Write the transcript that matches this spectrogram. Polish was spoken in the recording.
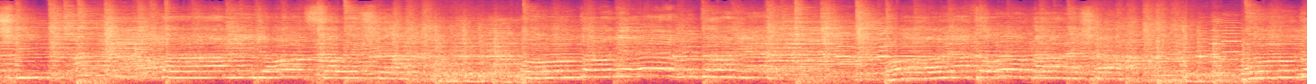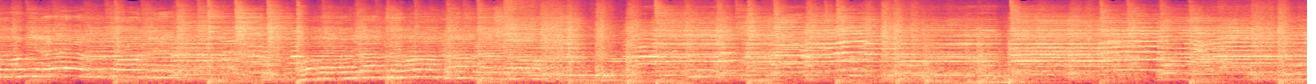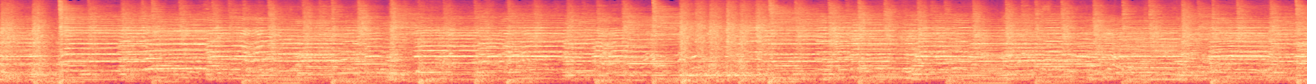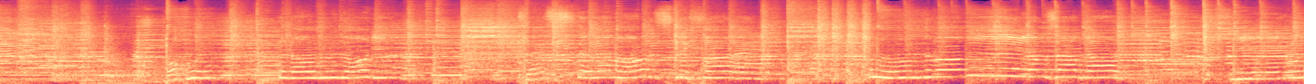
leci, a. O to nie, to nie, o ja to w dłoni Przez te morskie fale Nurt wody ją zabrał. Nie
